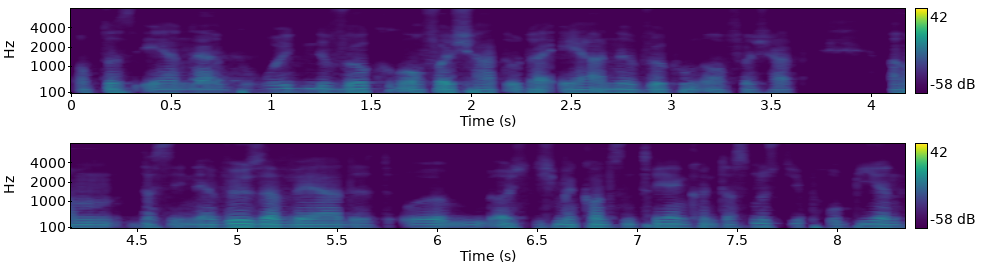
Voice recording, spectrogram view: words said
Ob das eher eine beruhigende Wirkung auf euch hat oder eher eine Wirkung auf euch hat, ähm, dass ihr nervöser werdet, ähm, euch nicht mehr konzentrieren könnt, das müsst ihr probieren.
